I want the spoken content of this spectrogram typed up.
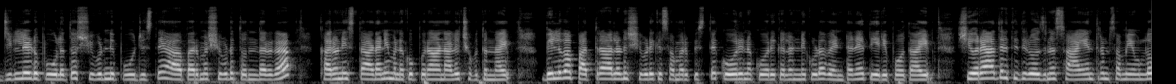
జిల్లెడు పూలతో శివుడిని పూజిస్తే ఆ పరమశివుడు తొందరగా కరుణిస్తాడని మనకు పురాణాలు చెబుతున్నాయి. బిల్వ పత్రాలను శివుడికి సమర్పిస్తే కోరిన కోరికలన్నీ కూడా వెంటనే తీరిపోతాయి. శివరాత్రి తిది రోజున సాయంత్రం సమయంలో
